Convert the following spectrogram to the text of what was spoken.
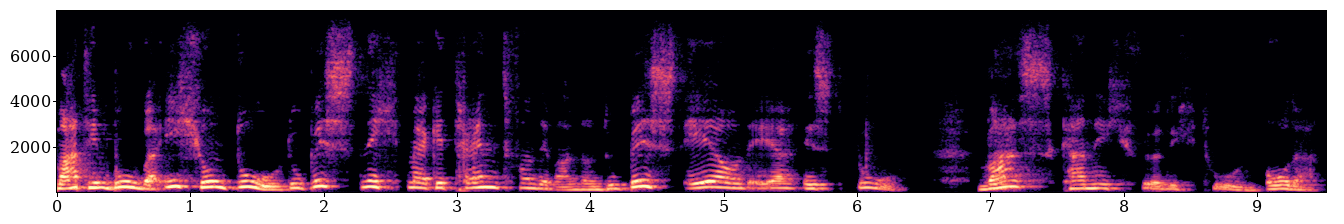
Martin Buber, ich und du, du bist nicht mehr getrennt von dem anderen. Du bist er und er ist du. Was kann ich für dich tun? Oder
